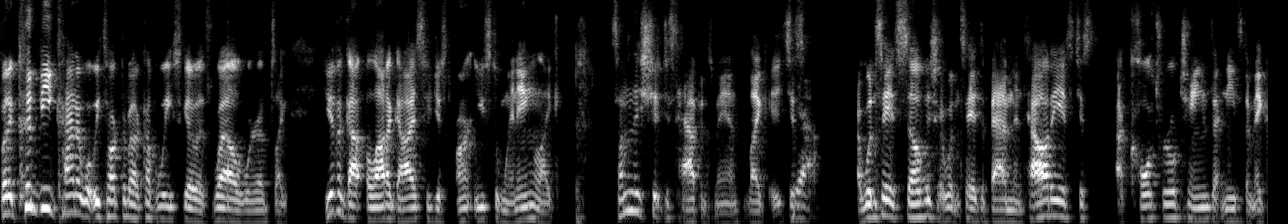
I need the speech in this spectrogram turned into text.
But it could be kind of what we talked about a couple weeks ago as well, where it's like you have a, got a lot of guys who just aren't used to winning. Like some of this shit just happens, man. Like it's just. Yeah. I wouldn't say it's selfish. I wouldn't say it's a bad mentality. It's just a cultural change that needs to make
